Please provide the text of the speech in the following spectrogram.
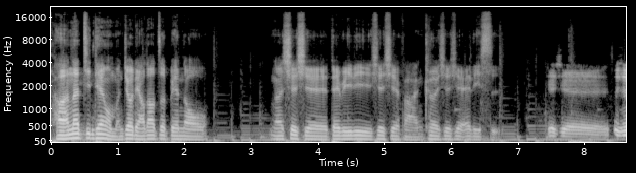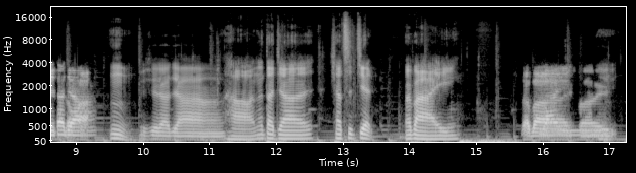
好，那今天我们就聊到这边喽。那谢谢 David Lee，谢谢法兰克，谢谢 Alice，谢谢谢谢大家。嗯，谢谢大家。好，那大家下次见，拜拜。拜拜。拜。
